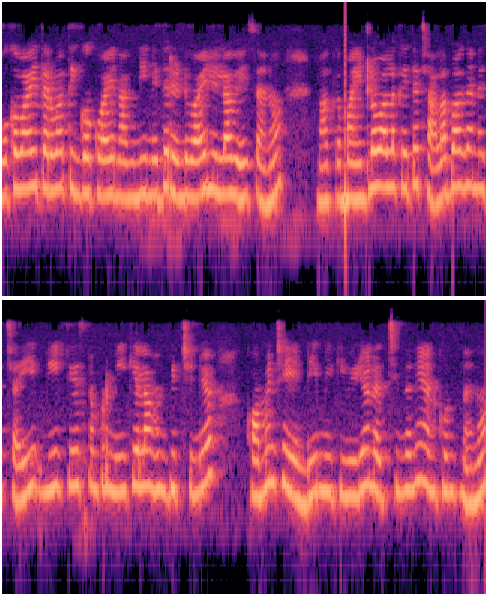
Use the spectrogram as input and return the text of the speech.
ఒక వాయి తర్వాత ఇంకొక వాయి నాకు నేనైతే రెండు వాయిలు ఇలా వేశాను. నాకు మా ఇంట్లో వాళ్ళకైతే చాలా బాగా నచ్చాయి. మీరు చేసినప్పుడు మీకు ఎలా అనిపించిందో కామెంట్ చేయండి. మీకు ఈ వీడియో నచ్చిందని అనుకుంటున్నాను.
